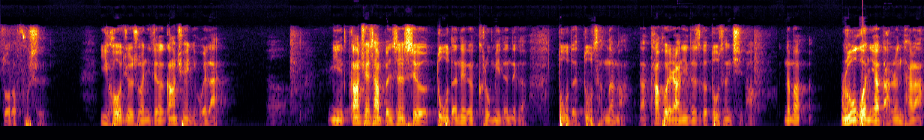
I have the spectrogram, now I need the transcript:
做了腐蚀，以后就是说你这个钢圈你会烂。你钢圈上本身是有镀的那个克鲁米的那个镀的镀层的嘛，那它会让你的这个镀层起泡。那么如果你要打轮胎蜡，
